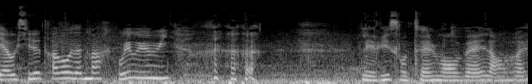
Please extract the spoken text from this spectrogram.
Il y a aussi des travaux au Danemark. Oui, oui, oui. Les rues sont tellement belles en vrai.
